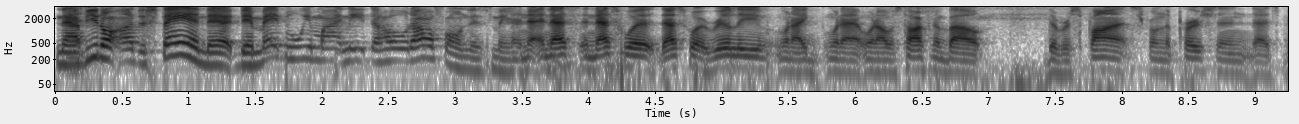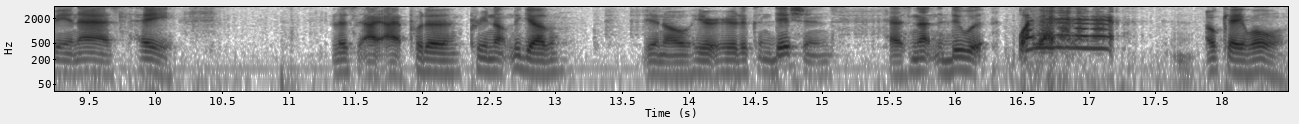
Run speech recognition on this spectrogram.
Now, if you don't understand that, then maybe we might need to hold off on this marriage. and, and that's and that's what that's what really when I when I when I was talking about the response from the person that's being asked, hey, let's I, I put a prenup together, you know, here here are the conditions, has nothing to do with what. Okay, well,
